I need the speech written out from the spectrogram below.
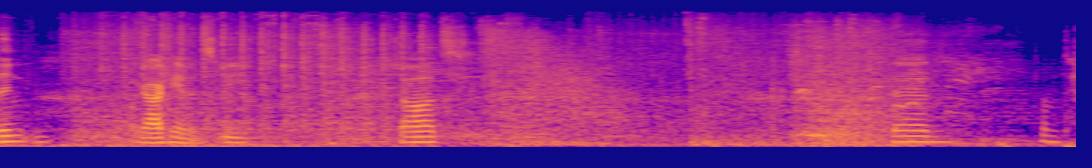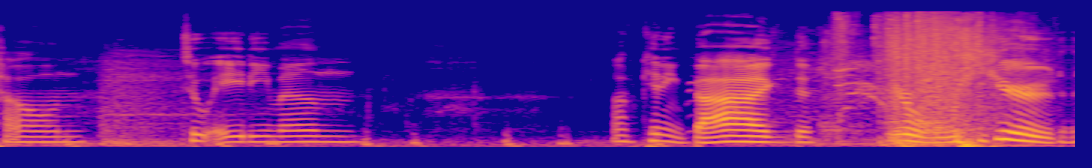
mean like I can't even speak. Shots. Dead. I'm down. 280, man. I'm getting bagged. You're weird.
